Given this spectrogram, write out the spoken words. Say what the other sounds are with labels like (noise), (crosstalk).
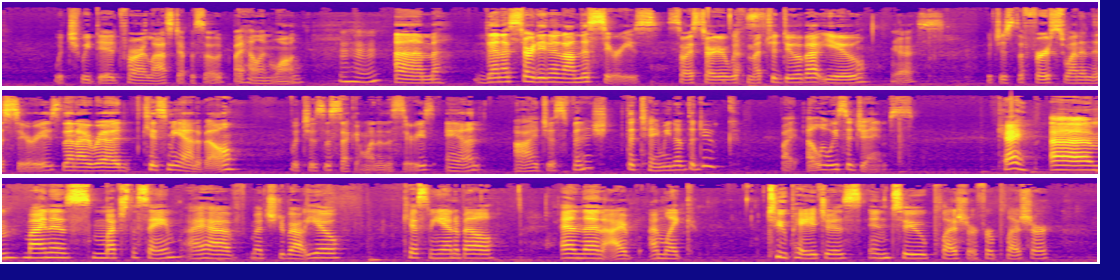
which we did for our last episode by Helen Hoang. Mm-hmm. Um, then I started in on this series. So I started with Much Ado About You, Yes. which is the first one in this series. Then I read Kiss Me Annabel, which is the second one in the series. And I just finished The Taming of the Duke by Eloisa James. Okay. Um, mine is much the same. I have much Ado about you, Kiss Me Annabel, and then I've I'm like two pages into Pleasure for Pleasure,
